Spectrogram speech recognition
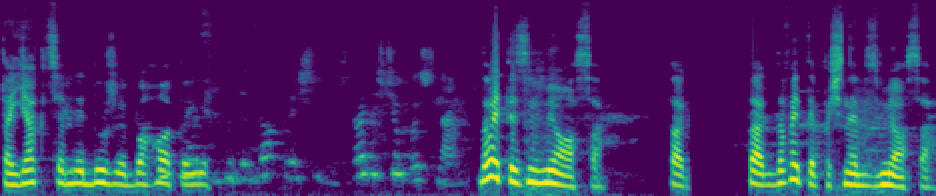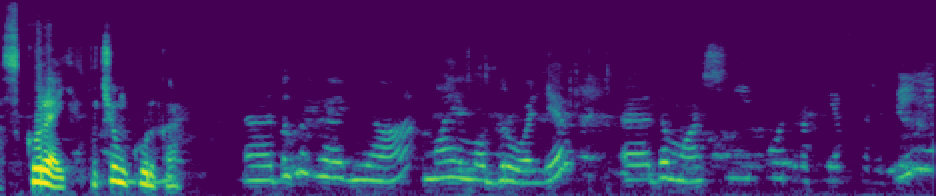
Та як це не дуже багато є. Давайте з м'яса. Так, так, давайте почнемо з м'яса. З курей. По чому курка? Е, Доброго дня. Маємо бролі е, домашній, потрох є всередині.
